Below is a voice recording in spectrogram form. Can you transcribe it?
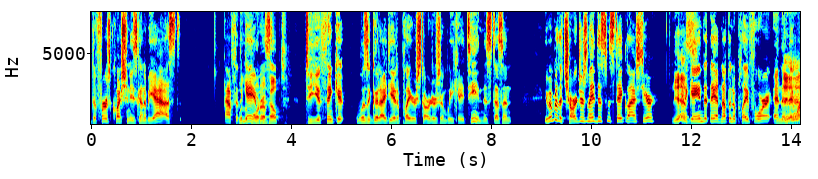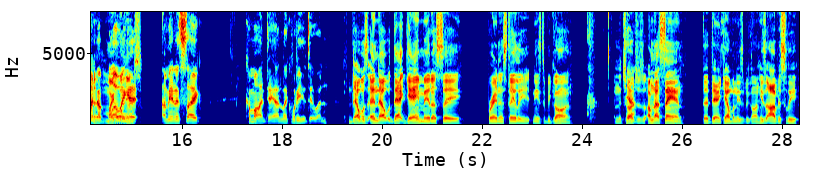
the first question he's going to be asked after the Would game LaPorta is, have helped? Do you think it was a good idea to play your starters in Week 18? This doesn't. You remember the Chargers made this mistake last year? Yes. In a game that they had nothing to play for, and then yeah, they wound up Mike blowing Williams. it. I mean, it's like, come on, Dan. Like, what are you doing? That was and that that game made us say Brandon Staley needs to be gone. And the Chargers. Yeah. I'm not saying that Dan Campbell needs to be gone. He's obviously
